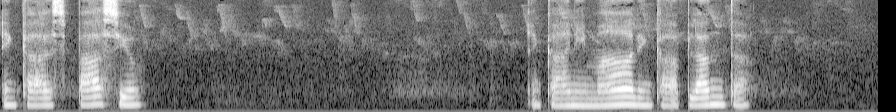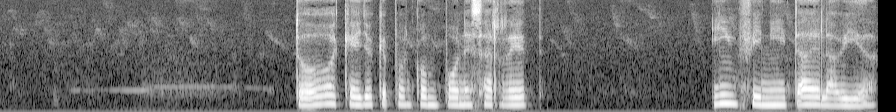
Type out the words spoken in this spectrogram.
en cada espacio, en cada animal, en cada planta. Todo aquello que compone esa red infinita de la vida.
